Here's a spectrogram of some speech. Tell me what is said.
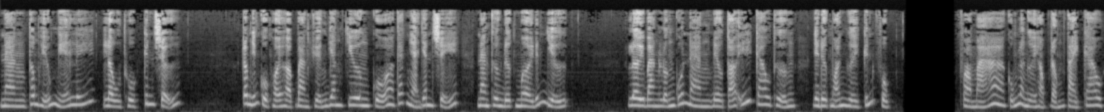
Nàng thông hiểu nghĩa lý, lầu thuộc kinh sử. Trong những cuộc hội họp bàn chuyện văn chương của các nhà danh sĩ, nàng thường được mời đến dự. Lời bàn luận của nàng đều tỏ ý cao thượng và được mọi người kính phục. Phò Mã cũng là người học rộng tài cao,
